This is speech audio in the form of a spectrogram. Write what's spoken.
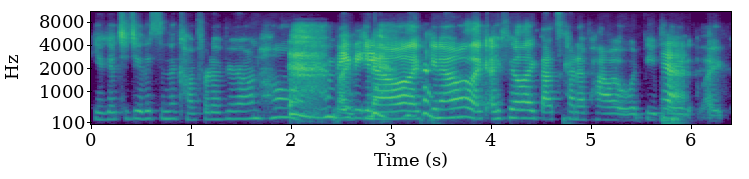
you get to do this in the comfort of your own home. Maybe like, you know, like you know, like I feel like that's kind of how it would be played, yeah. like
